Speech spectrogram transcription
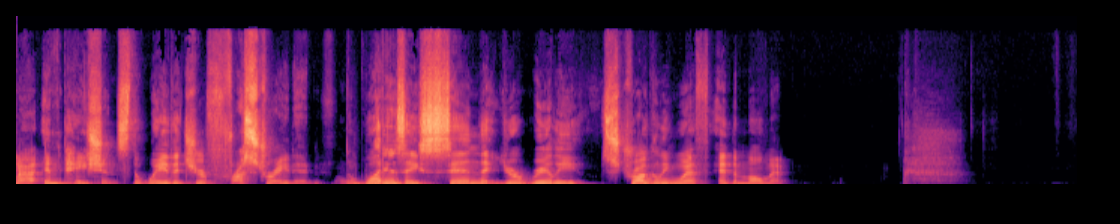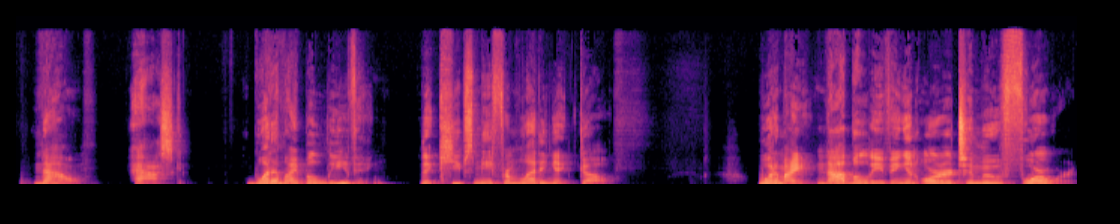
uh, impatience, the way that you're frustrated. What is a sin that you're really struggling with at the moment? Now, ask, what am I believing that keeps me from letting it go? What am I not believing in order to move forward?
